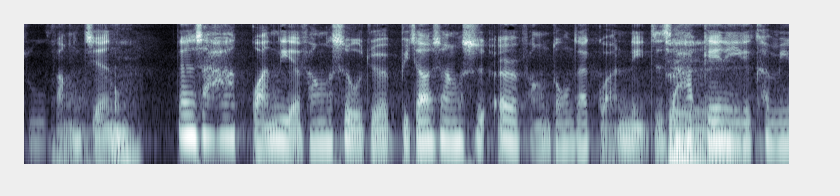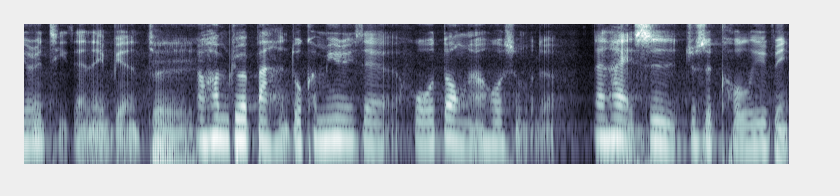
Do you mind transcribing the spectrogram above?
租房间。嗯但是他管理的方式，我觉得比较像是二房东在管理，只是他给你一个 community 在那边，对，然后他们就会办很多 community 的活动啊或什么的。但他也是就是 co-living，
